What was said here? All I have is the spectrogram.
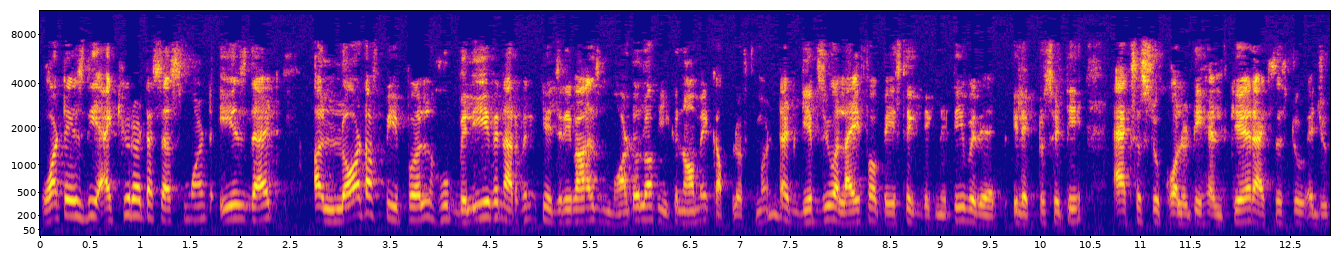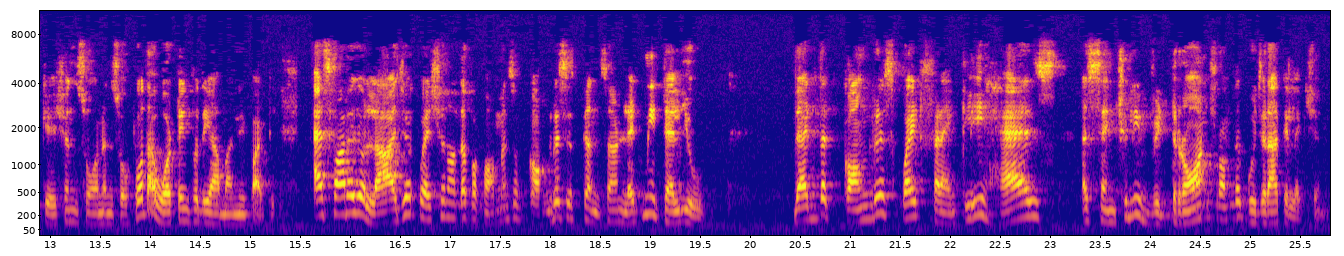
What is the accurate assessment is that a lot of people who believe in Arvind Kejriwal's model of economic upliftment that gives you a life of basic dignity with electricity, access to quality healthcare, access to education, so on and so forth, are voting for the Aam Aadmi Party. As far as your larger question on the performance of Congress is concerned, let me tell you that the Congress, quite frankly, has essentially withdrawn from the Gujarat election,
